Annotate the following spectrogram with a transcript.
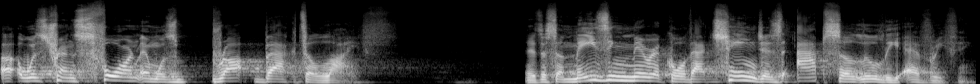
uh, was transformed and was brought back to life. It's this amazing miracle that changes absolutely everything.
